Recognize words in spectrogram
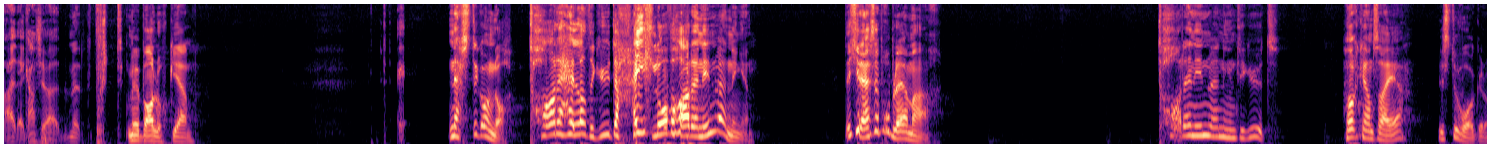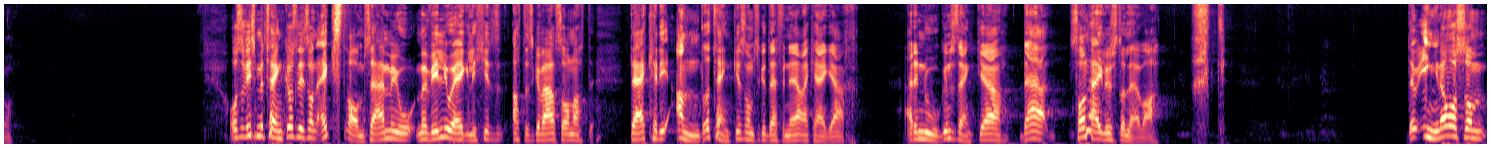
nei, det kan ikke være. Vi bare lukker igjen. Neste gang, da. Ta det heller til Gud. Det er helt lov å ha den innvendingen. Det er ikke det som er problemet her. Ta den innvendingen til Gud. Hør hva han sier, hvis du våger, da. Og så Hvis vi tenker oss litt sånn ekstra om, så er vi jo, vi vil jo egentlig ikke at det skal være sånn at det er hva de andre tenker, som skal definere hva jeg er. Er det noen som tenker det er, sånn har jeg lyst til å leve? Det er jo ingen av oss som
